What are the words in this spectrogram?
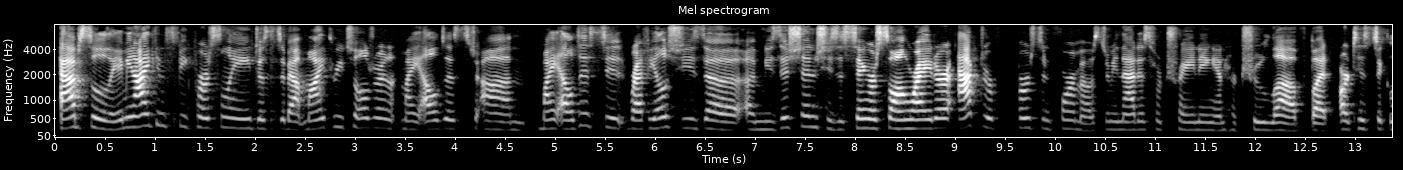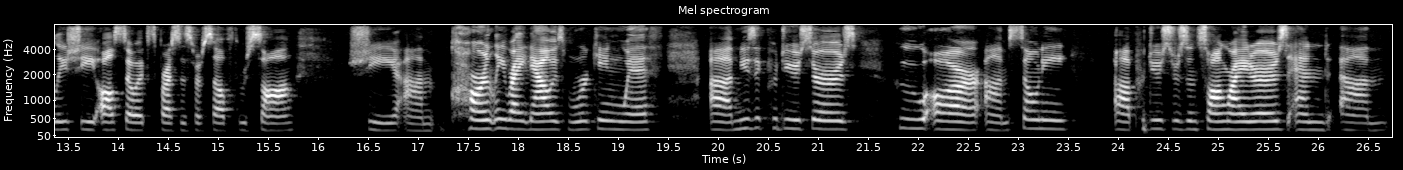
Absolutely. I mean, I can speak personally just about my three children. My eldest, um, my eldest, Raphael. She's a, a musician. She's a singer, songwriter, actor first and foremost. I mean, that is her training and her true love. But artistically, she also expresses herself through song. She um, currently, right now, is working with uh, music producers who are um, Sony uh, producers and songwriters, and um,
